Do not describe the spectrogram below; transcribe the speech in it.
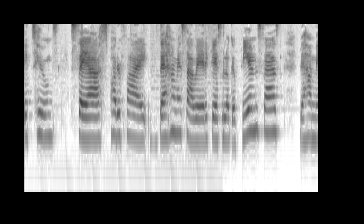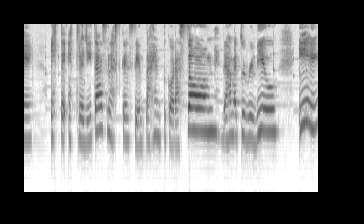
iTunes, sea Spotify. Déjame saber qué es lo que piensas. Déjame este, estrellitas, las que sientas en tu corazón, déjame tu review y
